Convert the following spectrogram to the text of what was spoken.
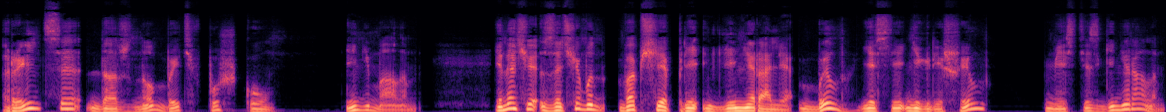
рыльце должно быть в пушку, и немалом. Иначе зачем он вообще при генерале был, если не грешил вместе с генералом?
